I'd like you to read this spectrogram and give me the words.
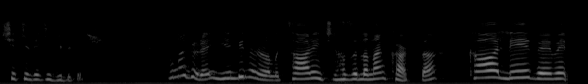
şekildeki gibidir. Buna göre 21 Aralık tarihi için hazırlanan kartta K, L ve M-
